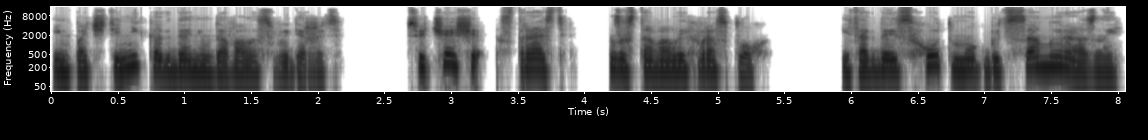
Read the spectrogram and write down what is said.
им почти никогда не удавалось выдержать. Все чаще страсть заставала их врасплох. И тогда исход мог быть самый разный.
